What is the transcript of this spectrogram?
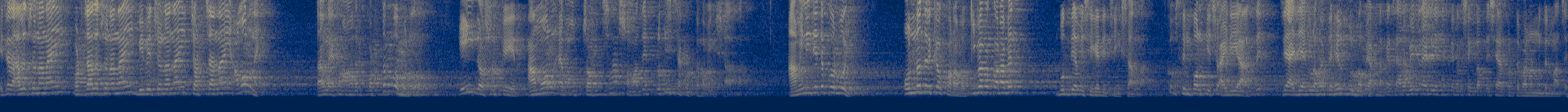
এটার আলোচনা নাই, পর্যালোচনা নাই, বিবেচনা নাই, চর্চা নাই, আমল নাই। তাহলে এখন আমাদের কর্তব্য হলো এই দশকের আমল এবং চর্চা সমাজে প্রতিষ্ঠা করতে হবে ইনশাআল্লাহ। আমি নিজে তো করবই, অন্যদেরকেও করাবো। কীভাবে করাবেন? বুদ্ধি আমি শিখে দিচ্ছি ইনশাআল্লাহ। খুব সিম্পল কিছু আইডিয়া আছে। যে আইডিয়াগুলো হয়তো হেল্পফুল হবে। আপনার কাছে আরও বেটার আইডিয়া থাকতে পারে, সেগুলো আপনি শেয়ার করতে পারেন অন্যদের মাঝে।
